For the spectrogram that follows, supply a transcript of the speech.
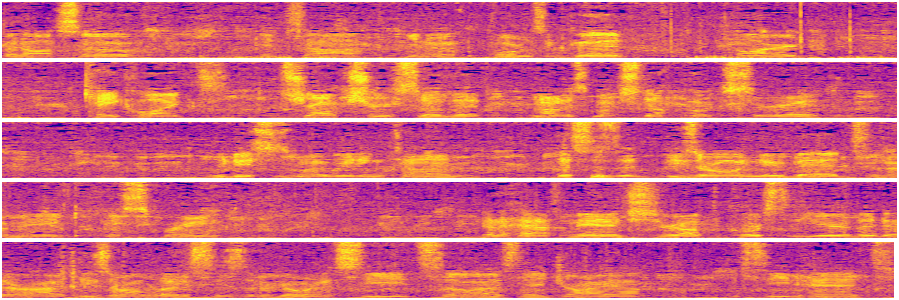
but also it's uh, you know forms a good hard cake-like structure so that not as much stuff pokes through it reduces my weeding time. This is a, these are all new beds that I made this spring. Kind of half managed throughout the course of the year. They did all right. These are all lettuces that are going to seed. So as they dry up, the seed heads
